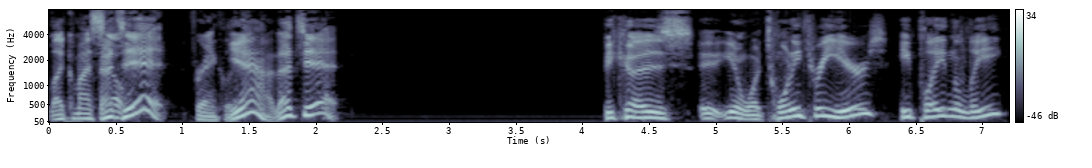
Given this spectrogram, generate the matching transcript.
like myself. That's it. Frankly, yeah, that's it. Because uh, you know what, 23 years he played in the league,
